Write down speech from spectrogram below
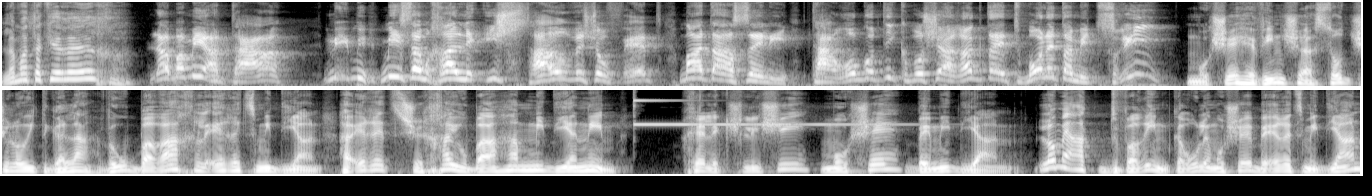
למה אתה כרעך? למה מי אתה? מי, מי, מי שמך לאיש שר ושופט? מה תעשה לי? תהרוג אותי כמו שהרגת אתמול את המצרי? משה הבין שהסוד שלו התגלה, והוא ברח לארץ מדיין, הארץ שחיו בה המדיינים. חלק שלישי, משה במדיין. לא מעט דברים קרו למשה בארץ מדיין,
